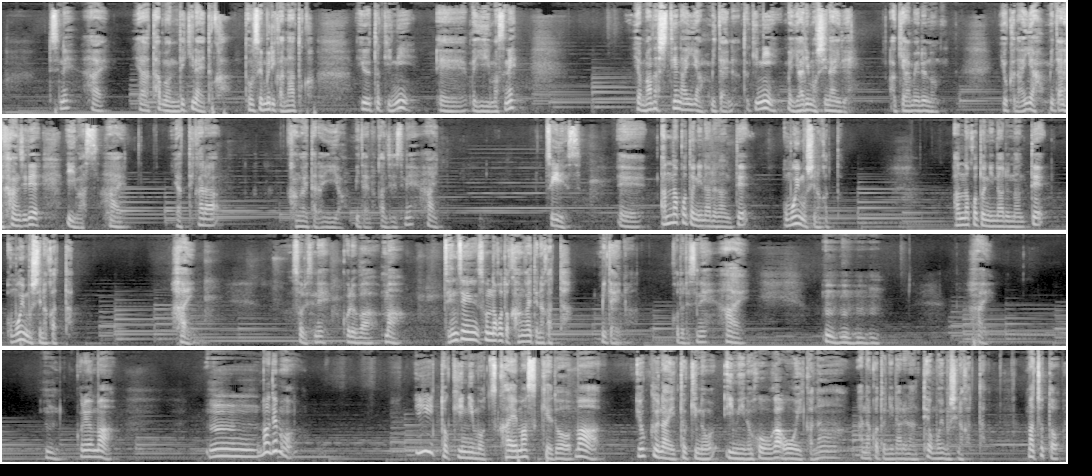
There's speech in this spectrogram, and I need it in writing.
ですね。はい。いや多分できないとかどうせ無理かなとかいう時に、えー、言いますね。いやまだしてないやんみたいな時に、まあ、やりもしないで諦めるのよくないやんみたいな感じで言います。はい。やってから考えたらいいやんみたいな感じですね。はい。次です、えー、あんなことになるなんて思いもしなかった。あんなことになるなんて思いもしなかった。はい。そうですね。これはまあ全然そんなこと考えてなかった。みたいなことですね。はい。うんうんうんうん。はい。うん。これはまあうんまあでもいい時にも使えますけどまあ良くない時の意味の方が多いかな。あんなことになるなんて思いもしなかった。まあちょっと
